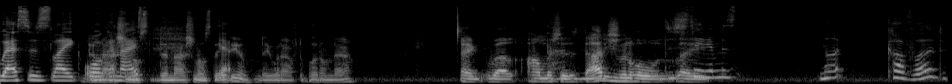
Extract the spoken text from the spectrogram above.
U.S. is like The national, organized. the national stadium, they would have to put them there. Like, well, how much does I'm that even hold? The Like, stadium is not covered,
